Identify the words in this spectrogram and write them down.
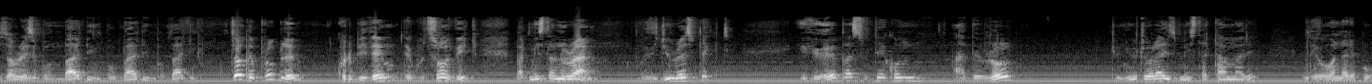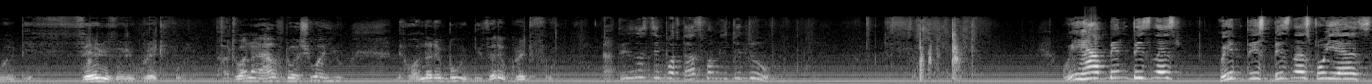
He's always bombarding, bombarding, bombarding. So the problem could be them, they could solve it. But Mr. Nuran, with due respect, if you help us to take on uh, the role to neutralize Mr. Tamari, the Honorable will be very, very grateful. That one I have to assure you, the Honorable will be very grateful. That is a simple task for me to do. We have been business with this business for years.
